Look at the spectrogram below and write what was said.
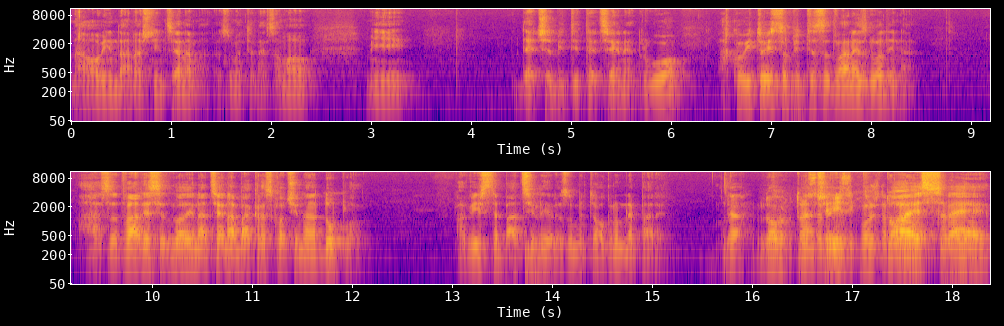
Na ovim današnjim cenama, razumete, ne samo mi gde će biti te cene. Drugo, ako vi to iscrpite za 12 godina, a za 20 godina cena bakra skoči na duplo, pa vi ste bacili, razumete, ogromne pare. Da, dobro, to je sad rizik, može da Znači, to je sve,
